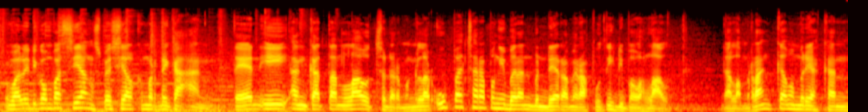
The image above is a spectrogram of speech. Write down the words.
Kembali di Kompas Siang spesial kemerdekaan. TNI Angkatan Laut saudara menggelar upacara pengibaran bendera merah putih di bawah laut dalam rangka memeriahkan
